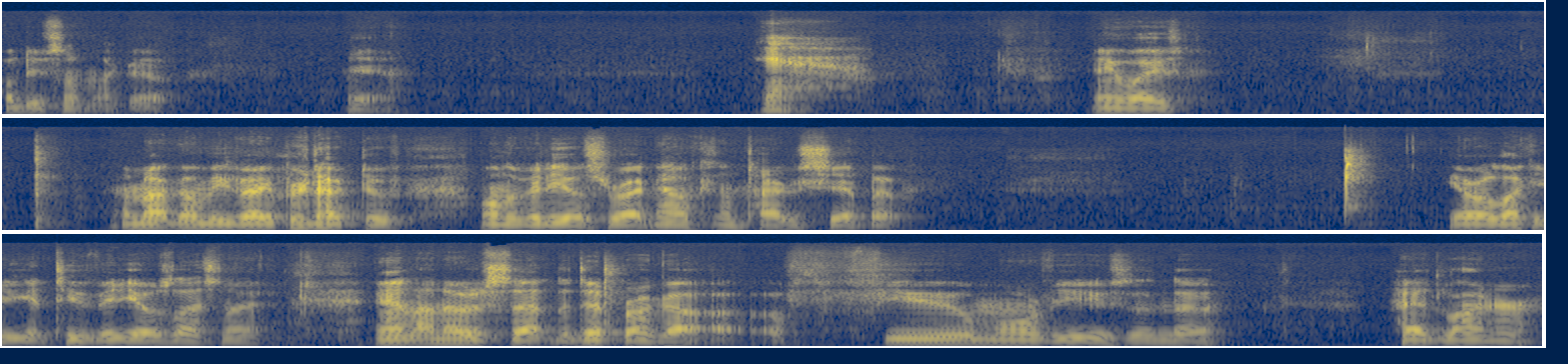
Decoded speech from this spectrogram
I'll do something like that. Yeah. Yeah. Anyways, I'm not going to be very productive on the videos right now because I'm tired of shit, but you were lucky to get two videos last night. And I noticed that the dip run got a few more views than the headliner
